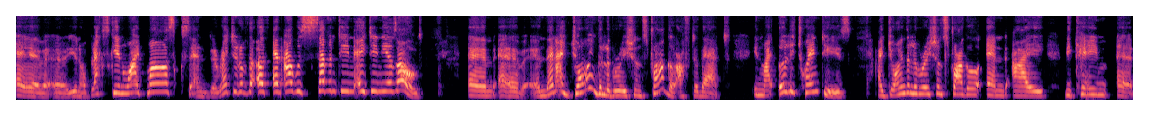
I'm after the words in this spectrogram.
uh, uh, you know, Black Skin, White Masks, and The Wretched of the Earth. And I was 17, 18 years old. Um, uh, and then I joined the liberation struggle after that. In my early 20s, I joined the liberation struggle and I became, uh,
